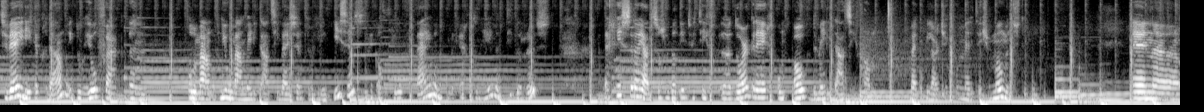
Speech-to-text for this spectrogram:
twee die ik heb gedaan. Ik doe heel vaak een volle maan of nieuwe maan meditatie bij Centrum Healing Isis. Die vind ik altijd heel fijn en dan kom ik echt tot een hele diepe rust. En gisteren, ja, zoals we dat intuïtief uh, doorkregen, om ook de meditatie van mijn Popular Chick van Meditation Moments te doen. En uh,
